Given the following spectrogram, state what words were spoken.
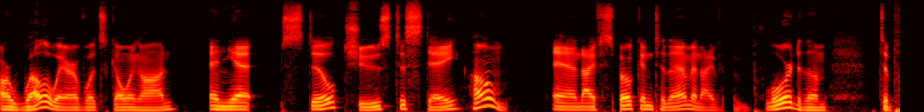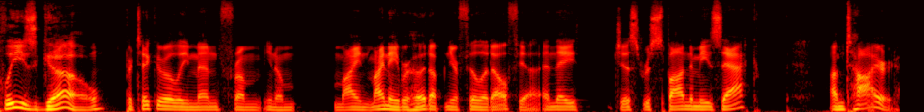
are well aware of what's going on, and yet still choose to stay home. And I've spoken to them and I've implored them to please go, particularly men from, you know, my my neighborhood up near Philadelphia, and they just respond to me, Zach, I'm tired.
